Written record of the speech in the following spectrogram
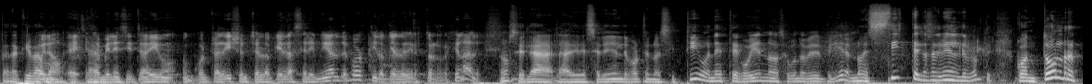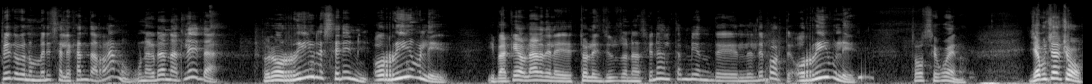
¿para qué vamos? Bueno, eh, también existe ahí un, un entre lo que es la Seremía del Deporte y lo que es los directores regionales. No sé, la, la de del Deporte no existió en este gobierno de segundo Pedro Piñera. No existe la Serena del Deporte. Con todo el respeto que nos merece Alejandra Ramos, una gran atleta. Pero horrible Seremi, horrible. ¿Y para qué hablar de la directora del Instituto Nacional también del, del deporte? Horrible. Entonces, bueno. Ya muchachos,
